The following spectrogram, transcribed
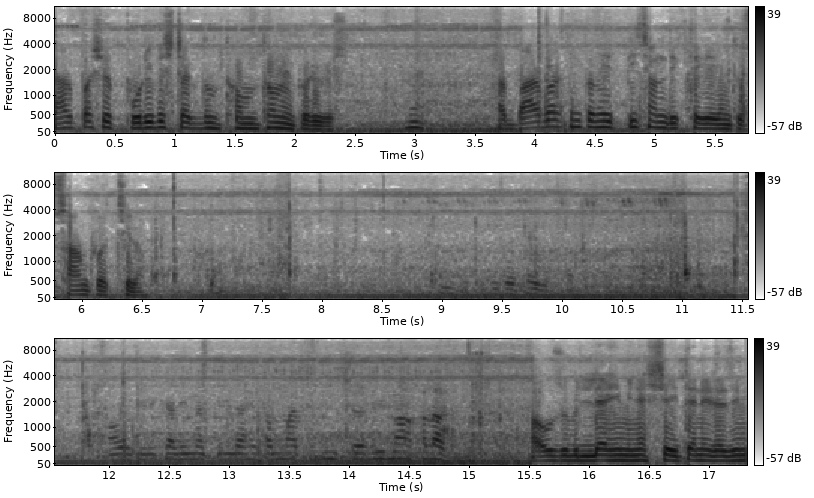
চারপাশের পরিবেশটা একদম থমথমে পরিবেশ। আর বারবার কিন্তু আমি পিছন দিক থেকে কিন্তু সাউন্ড পাচ্ছিলাম। আউজুবিল্লাহ মিনাশ শাইতানির রাজিম,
